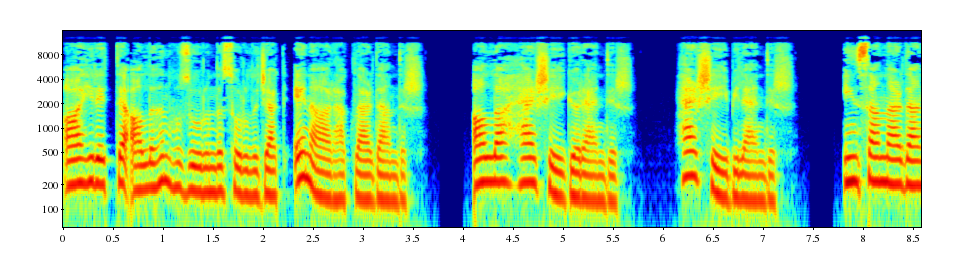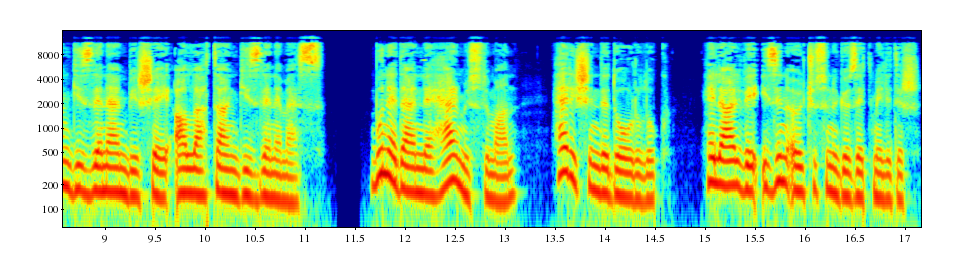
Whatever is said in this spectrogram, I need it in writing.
ahirette Allah'ın huzurunda sorulacak en ağır haklardandır. Allah her şeyi görendir, her şeyi bilendir. İnsanlardan gizlenen bir şey Allah'tan gizlenemez. Bu nedenle her Müslüman, her işinde doğruluk, helal ve izin ölçüsünü gözetmelidir.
